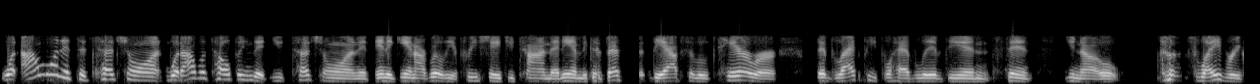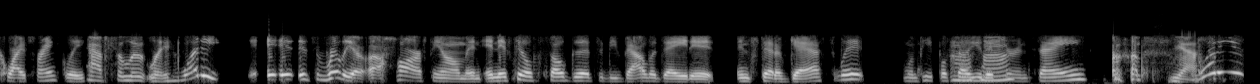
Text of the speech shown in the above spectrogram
What I wanted to touch on, what I was hoping that you touch on, and, and again, I really appreciate you tying that in because that's the absolute terror that black people have lived in since, you know, slavery, quite frankly. Absolutely. What do you, it, it's really a, a horror film, and, and it feels so good to be validated instead of gaslit when people tell mm-hmm. you that mm-hmm. you're insane. yeah. What do you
